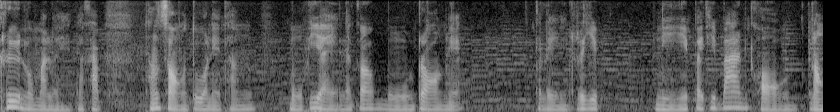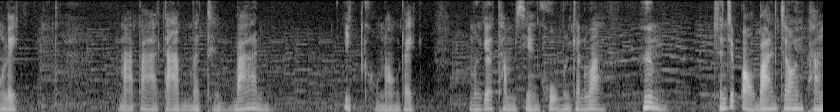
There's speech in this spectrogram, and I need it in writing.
คลื่นลงมาเลยนะครับ ทั้งสองตัวเนี่ยทั้งหมูพี่ใหญ่แล้วก็หมูรองเนี่ยก็เลยรีบหนีไปที่บ้านของน้องเล็ก หมาป่าตามมาถึงบ้านอิดของน้องเล็ก มันก็ทำเสียงขู่เหมือนกันว่าฮึมฉันจะเป่าบ้านเจ้าให้พัง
